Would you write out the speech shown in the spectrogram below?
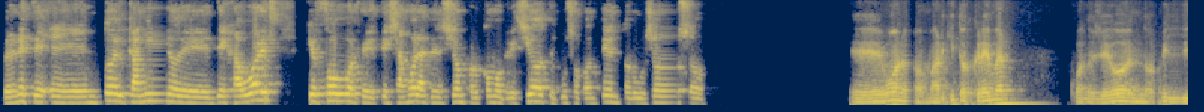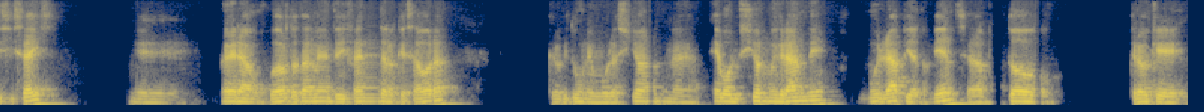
pero en, este, en todo el camino de, Jaguares, ¿qué forward te, llamó la atención por cómo creció, te puso contento, orgulloso? Eh, bueno, Marquitos Kremer, cuando llegó en 2016. Eh, era un jugador totalmente diferente de lo que es ahora. Creo que tuvo una evolución, una evolución muy grande, muy rápida también. Se adaptó, creo que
